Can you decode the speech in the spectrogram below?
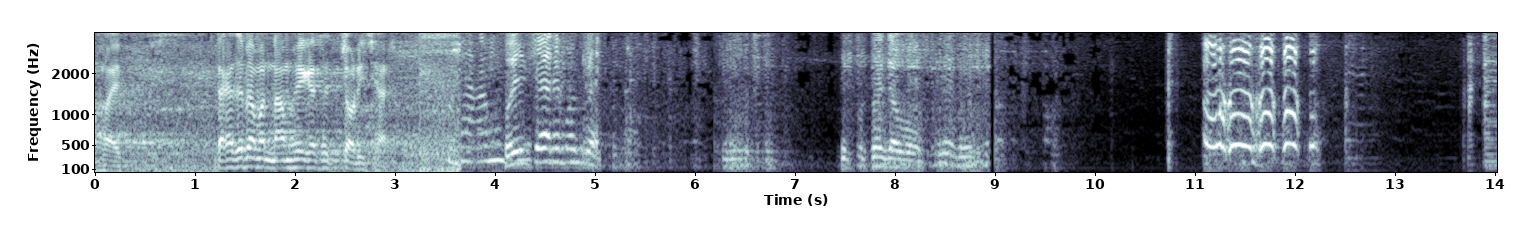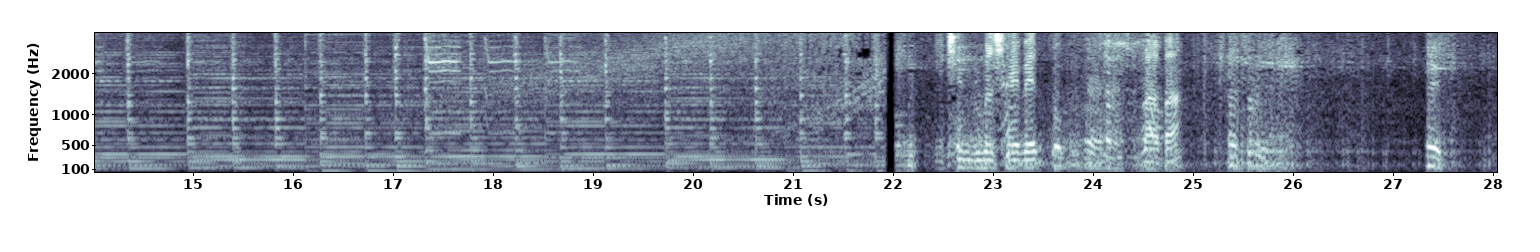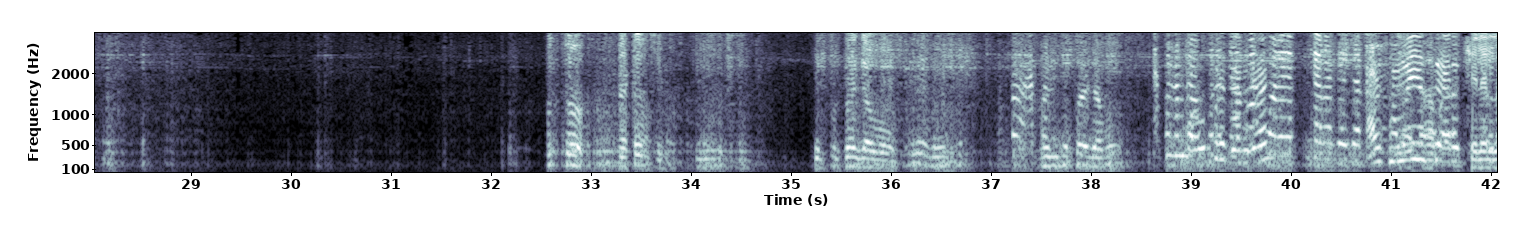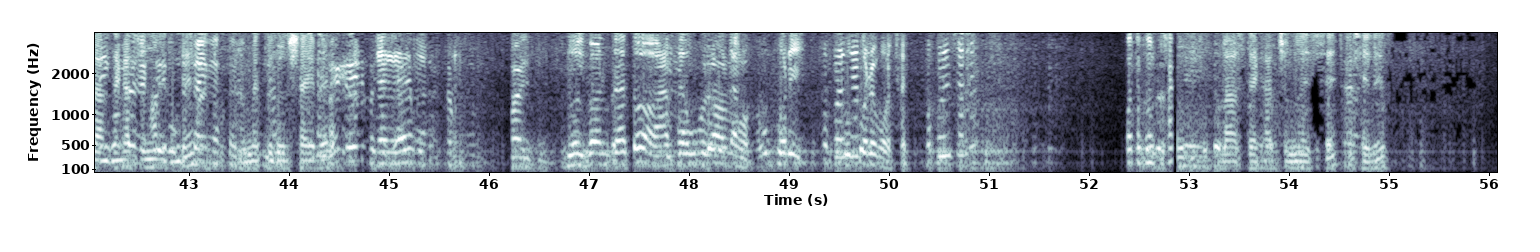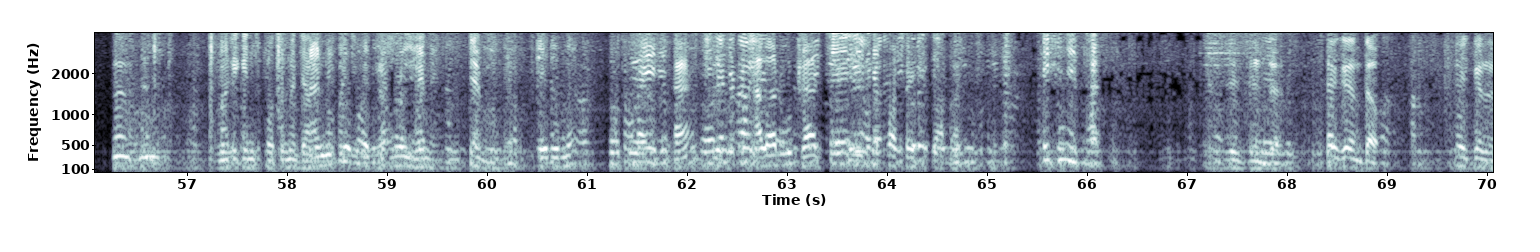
হয়। দেখা যাবে আমার নাম হয়ে গেছে রুবেল সাহেবের বাবা কোথায় যাব কোথায় যাব এখন আমরা উপরে যাব পরে জানাজা যাবে ছেলের লাভ দেখার জন্য রুবেল সাহেবের। দুই ঘণ্টা তো আচ্ছা উপরে উপরে উপরে বসে। লাশ দেখার জন্য এসছে ছেলের। আমাকে কিন্তু প্রথমে জানানো? আবার উঠাচ্ছে। এখানে। এখানে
